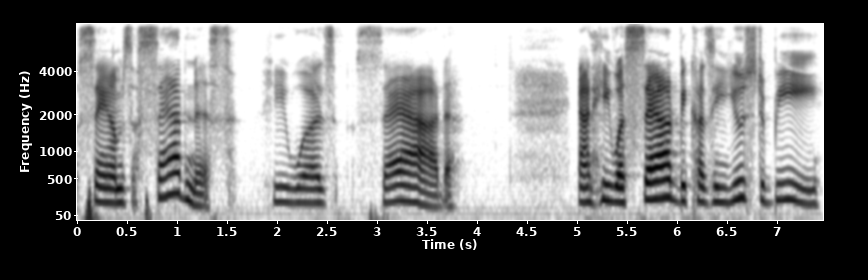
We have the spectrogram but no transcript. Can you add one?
Sam's sadness. He was sad. And he was sad because he used to be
